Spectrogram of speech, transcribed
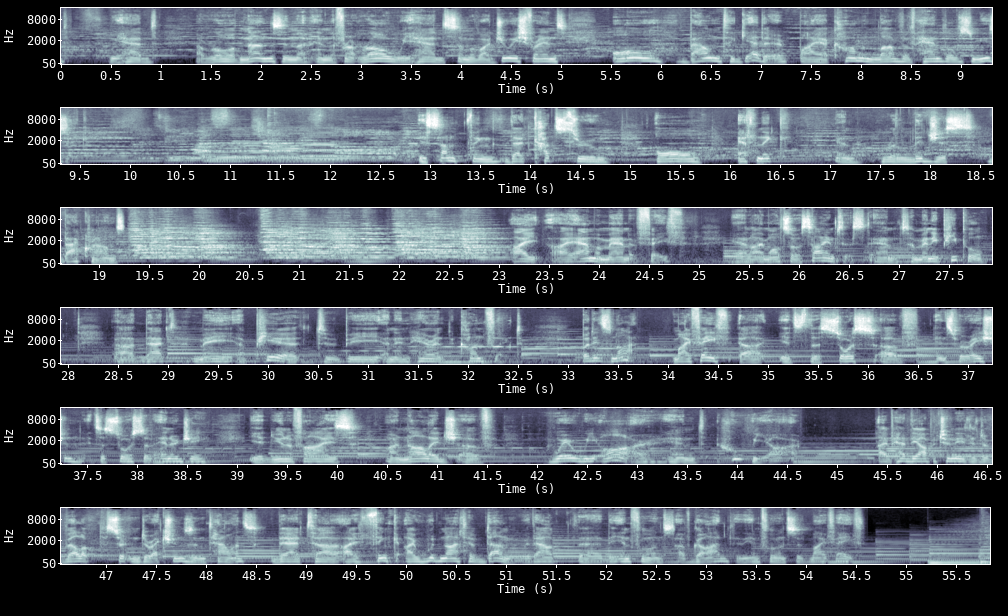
we had a row of nuns in the, in the front row. We had some of our Jewish friends, all bound together by a common love of Handel's music. Is something that cuts through all ethnic and religious backgrounds. I, I am a man of faith, and I'm also a scientist, and to many people, uh, that may appear to be an inherent conflict, but it's not. My faith, uh, it's the source of inspiration, it's a source of energy. It unifies our knowledge of where we are and who we are. I've had the opportunity to develop certain directions and talents that uh, I think I would not have done without the, the influence of God, the influence of my faith.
